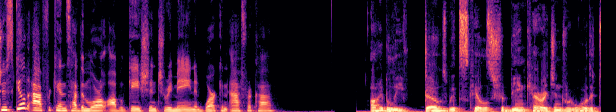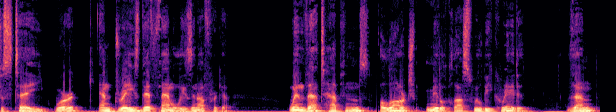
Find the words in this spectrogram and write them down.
Do skilled Africans have the moral obligation to remain and work in Africa? I believe those with skills should be encouraged and rewarded to stay, work, and raise their families in Africa. When that happens, a large middle class will be created. Then,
